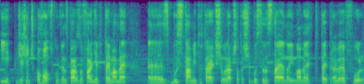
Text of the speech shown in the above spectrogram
i 10 owocków, więc bardzo fajnie tutaj mamy z boostami, tutaj jak się ulepsza to się boosty dostaje, no i mamy tutaj prawie full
